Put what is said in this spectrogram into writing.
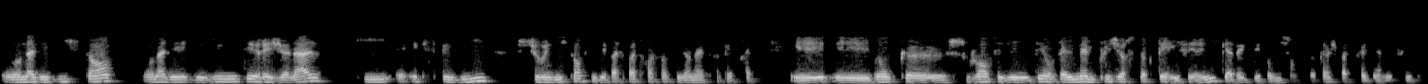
on a des distances, on a des, des unités régionales qui expédient sur une distance qui ne dépasse pas 300 km à peu près. Et, et donc euh, souvent ces unités ont elles-mêmes plusieurs stocks périphériques avec des conditions de stockage pas très bien maîtrisées.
